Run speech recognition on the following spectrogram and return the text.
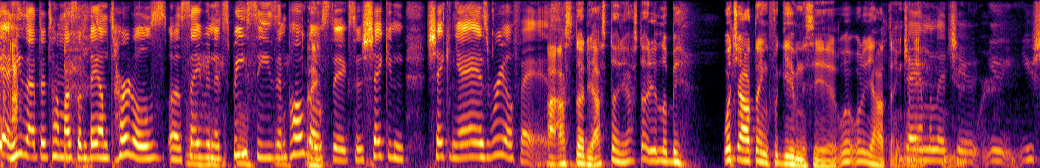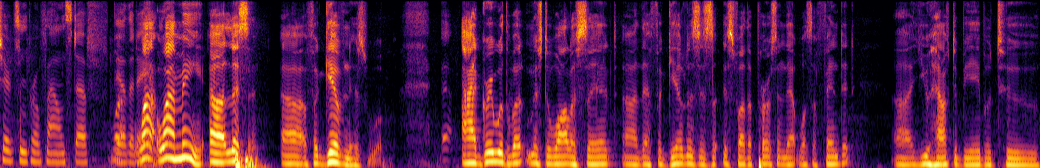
yeah, he's out there talking about some damn turtles uh, saving its Mm-hmm. species and pogo Hey. sticks and shaking shaking your ass real fast. I, I study, I study, I study a little bit. What y'all think forgiveness is? What, what do y'all think? Jay, I'm gonna let you. You you shared some profound stuff the other day. Why, why me? Uh, listen, uh, forgiveness. I agree with what Mr. Wallace said uh, that forgiveness is, is for the person that was offended. Uh, you have to be able to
